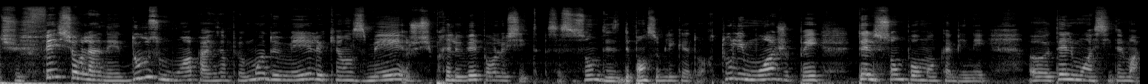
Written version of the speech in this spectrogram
Tu fais sur l'année 12 mois, par exemple le mois de mai, le 15 mai, je suis prélevé pour le site. ce sont des dépenses obligatoires. Tous les mois, je paye telle somme pour mon cabinet, euh, tel mois-ci, tel mois.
